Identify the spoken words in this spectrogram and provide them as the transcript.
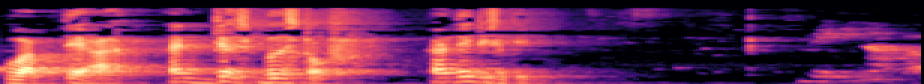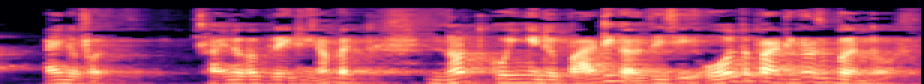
go up there and just burst off and they disappear. kind of a kind of a breaking up, but not going into particles. You see, all the particles burned off.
